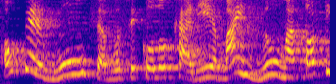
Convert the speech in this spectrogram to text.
Qual pergunta você colocaria mais uma, top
